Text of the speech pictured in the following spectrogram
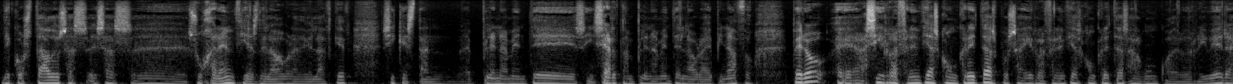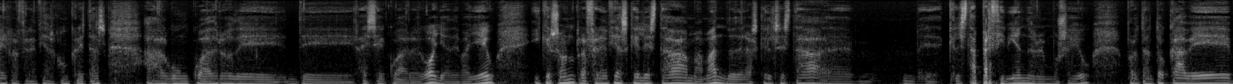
de costado, esas, eh, sugerencias de la obra de Velázquez sí que están plenamente, se insertan plenamente en la obra de Pinazo. Pero así referencias concretas, pues hay referencias concretas a algún cuadro de Rivera, hay referencias concretas a algún cuadro de, de a ese cuadro de Goya, de Valleu, y que son referencias que él está mamando, de las que él se está eh, que él está percibiendo en el museo. Por lo tanto, cabe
